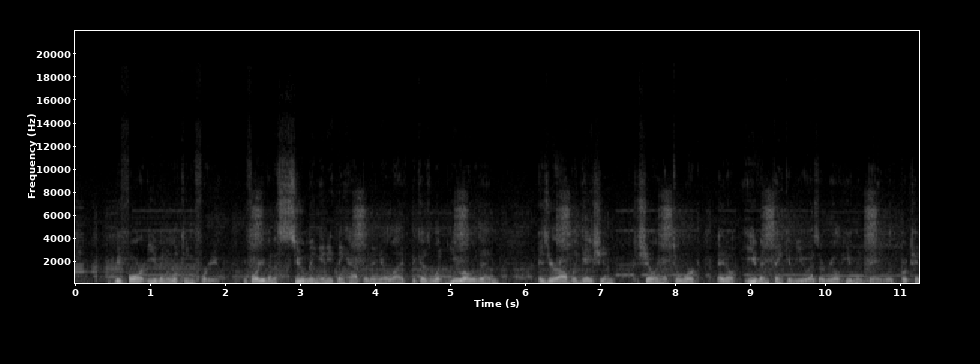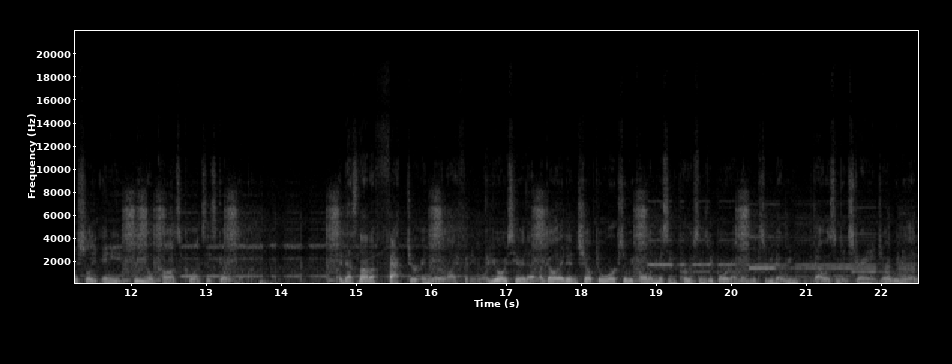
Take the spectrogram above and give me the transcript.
before even looking for you, before even assuming anything happened in your life, because what you owe them is your obligation to showing up to work. They don't even think of you as a real human being with potentially any real consequences going on. Like that's not a factor in their life anymore. You always hear that, like, oh, they didn't show up to work, so we called a missing persons report on them because we know we, that was something strange. Oh, we knew that.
